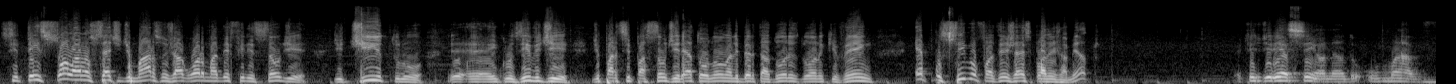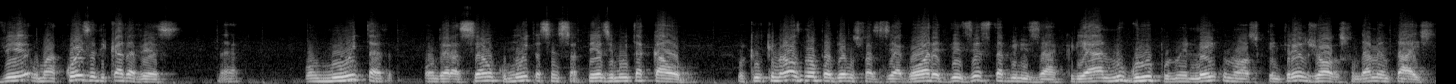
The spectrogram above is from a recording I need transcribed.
Se tem só lá no 7 de março já agora uma definição de, de título, é, inclusive de, de participação direta ou não na Libertadores do ano que vem, é possível fazer já esse planejamento? Eu te diria assim, Nando, uma, uma coisa de cada vez, né? com muita ponderação, com muita sensatez e muita calma. Porque o que nós não podemos fazer agora é desestabilizar, criar no grupo, no elenco nosso, que tem três jogos fundamentais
